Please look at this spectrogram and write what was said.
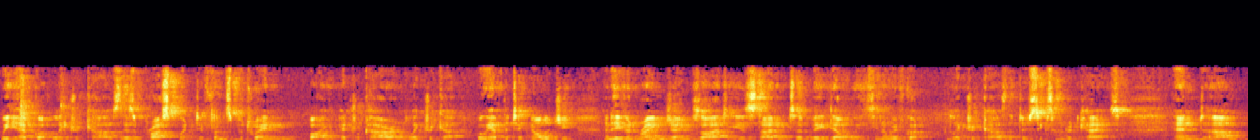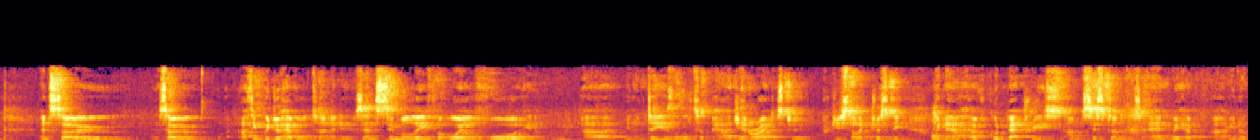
we have got electric cars. There's a price point difference between buying a petrol car and an electric car, but we have the technology. And even range anxiety is starting to be dealt with. You know, we've got electric cars that do 600 k's. And, um, and so, so I think we do have alternatives, and similarly for oil, for you know, uh, you know, diesel to power generators to produce electricity, we now have good battery um, systems, and we have uh, you know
